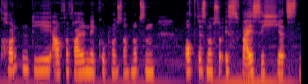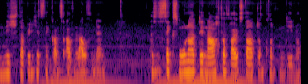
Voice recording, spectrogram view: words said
konnten die auch verfallene Coupons noch nutzen. Ob das noch so ist, weiß ich jetzt nicht. Da bin ich jetzt nicht ganz auf dem Laufenden. Also sechs Monate nach Verfallsdatum konnten die noch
